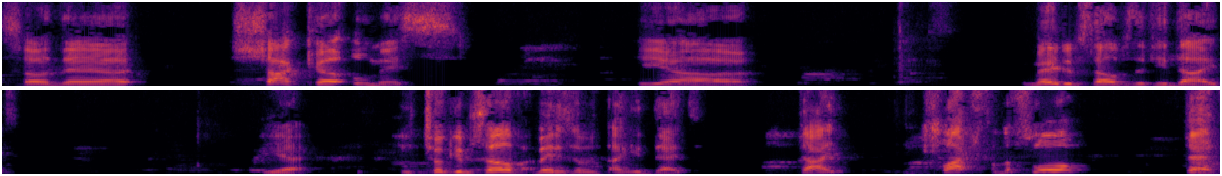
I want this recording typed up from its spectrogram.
so the Shaka Umis, he uh, made himself as if he died. Yeah. He took himself, made himself like he died. Died. Collapsed on the floor, dead.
